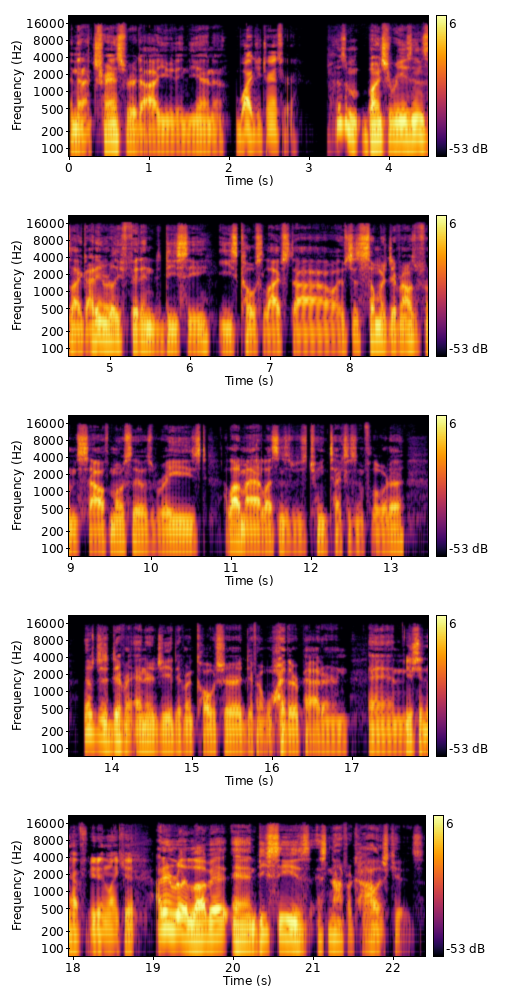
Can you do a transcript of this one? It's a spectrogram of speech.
and then I transferred to IU to Indiana. Why'd you transfer? There's a bunch of reasons. Like I didn't really fit into DC, East Coast lifestyle. It was just so much different. I was from the South mostly. I was raised. A lot of my adolescence was between Texas and Florida. It was just a different energy, a different culture, a different weather pattern, and You just didn't have. You didn't like it. I didn't really love it. And DC is it's not for college kids.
